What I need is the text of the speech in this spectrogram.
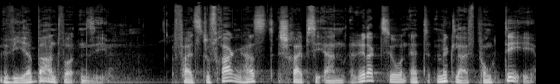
Wir beantworten sie. Falls du Fragen hast, schreib sie an redaktion.maclife.de.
